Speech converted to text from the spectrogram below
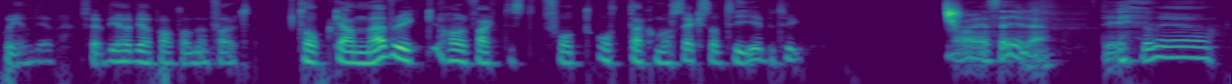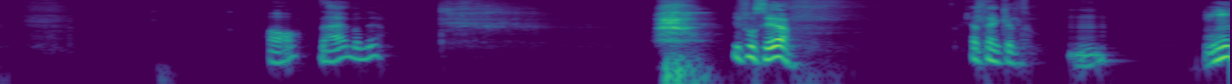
på IMDb. För vi, har, vi har pratat om den förut. Top Gun Maverick har faktiskt fått 8,6 av 10 i betyg. Ja, jag säger det. det Den är... Ja, nej men det... Vi får se. Helt enkelt. mm. Mm.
